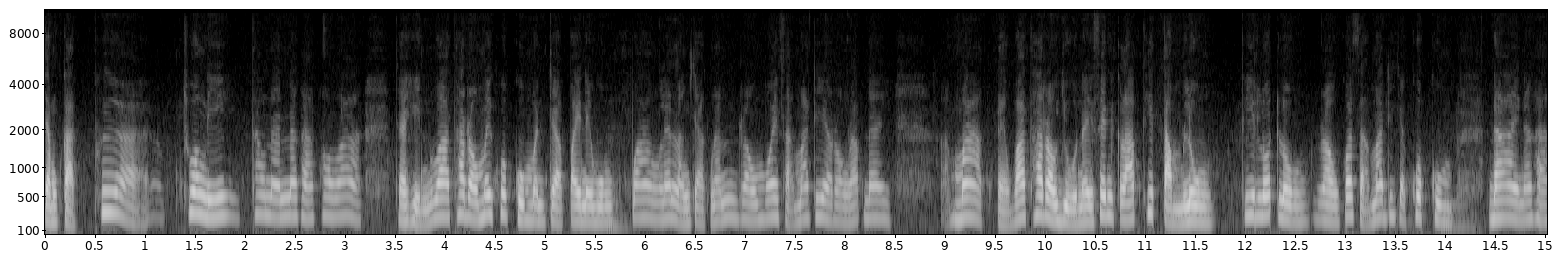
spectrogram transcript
จำกัดเพื่อช่วงนี้เท่านั้นนะคะ เพราะว่าจะเห็นว่าถ้าเราไม่ควบคุมมันจะไปในวงกว้าง และหลังจากนั้นเราไม่สามารถที่จะรองรับได้ มาก แต่ว่าถ้าเราอยู่ในเส้นกราฟที่ต่ำลงที่ลดลงเราก็สามารถที่จะควบคุมได้นะคะ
